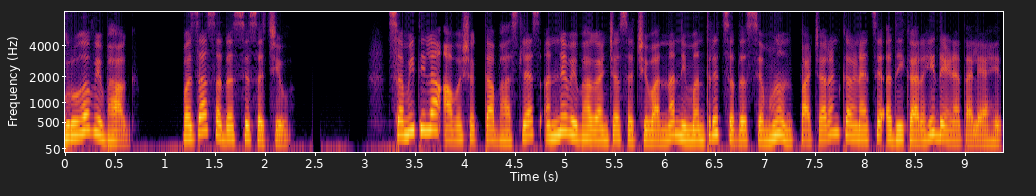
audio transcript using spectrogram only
गृह विभाग वजा सदस्य सचिव. समितीला आवश्यकता भासल्यास अन्य विभागांच्या सचिवांना निमंत्रित सदस्य म्हणून पाचारण करण्याचे अधिकारही देण्यात आले आहेत.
